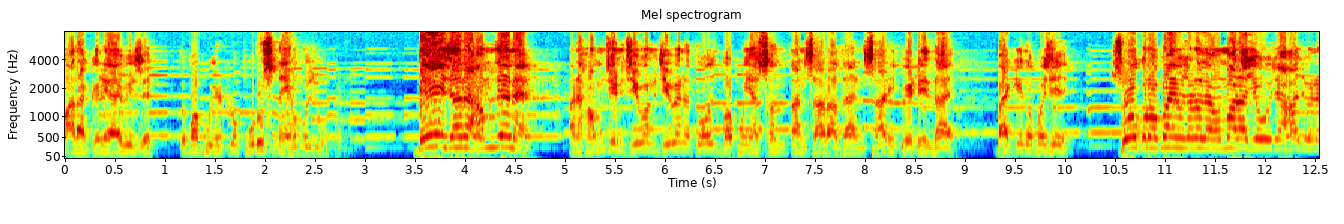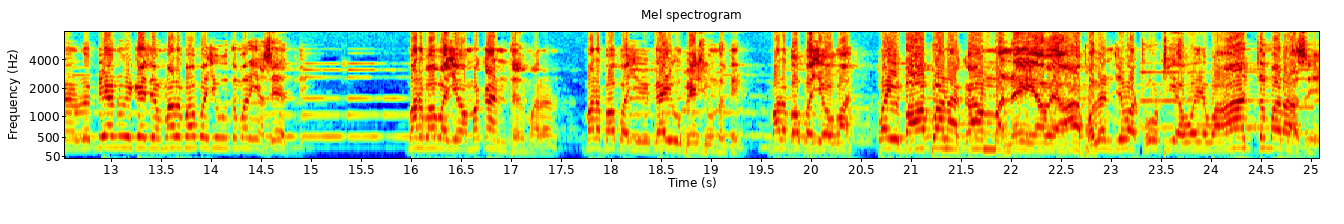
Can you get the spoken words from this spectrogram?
મારા ઘરે આવી છે, તો બાપુ એટલું પુરુષને સમજવું પડે. બે જ્યારે સમજે ને, અને સમજીને જીવન જીવે ને, તો જ બાપુ અહીંયા સંતાન સારા થાય ને સારી પેઢી થાય. બાકી તો પછી છોકરો ભાઈ ચડો અમારા જેવું છે, હાજુ ને બેનું કહે છે, મારા બાપા જેવું તમારે અહીંયા છે જ નહીં. મારા બાપા જેવા મકાન નથી મારા મારા બાપા જેવી ગાયું ભેંસું નથી મારા બાપા જેવા વા- પછી બાપાના કામમાં નહીં આવે. આ ભલન જેવા ઠોઠિયા હોય એવા આ જ તમારા છે.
